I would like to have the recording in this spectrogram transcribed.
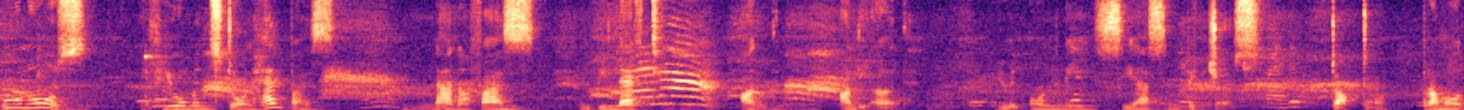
who knows, if humans don't help us, none of us will be left on, on the earth. You will only see us in pictures. Dr. Pramod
